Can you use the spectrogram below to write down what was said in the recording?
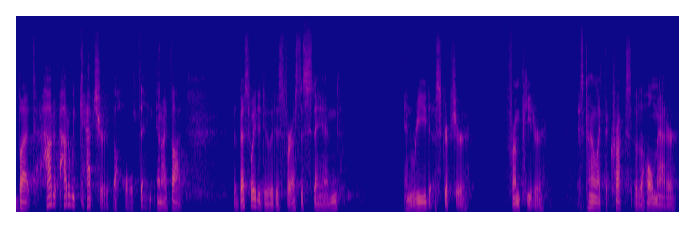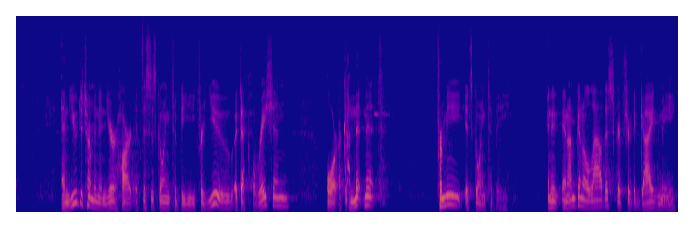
but how do, how do we capture the whole thing? And I thought the best way to do it is for us to stand and read a scripture from Peter it's kind of like the crux of the whole matter. And you determine in your heart if this is going to be for you a declaration or a commitment. For me, it's going to be. And, it, and I'm going to allow this scripture to guide me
